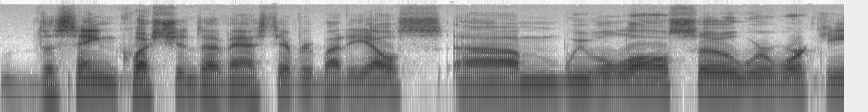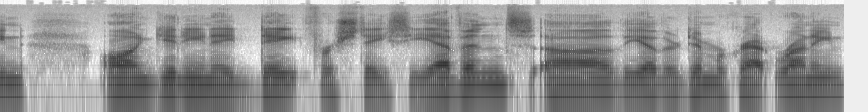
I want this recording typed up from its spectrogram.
the same questions I've asked everybody else. Um, we will also we're working on getting a date for Stacey Evans, uh, the other Democrat running,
